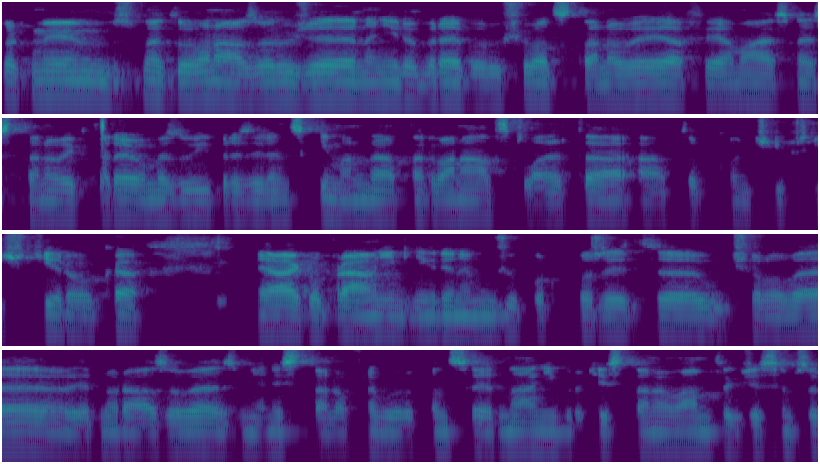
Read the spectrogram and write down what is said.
Tak my jsme toho názoru, že není dobré porušovat stanovy a FIA má jasné stanovy, které omezují prezidentský mandát na 12 let a, a to končí příští rok a já jako právník nikdy nemůžu podpořit eh, účelové jednorázové změny stanov nebo dokonce jednání proti stanovám, takže jsem se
